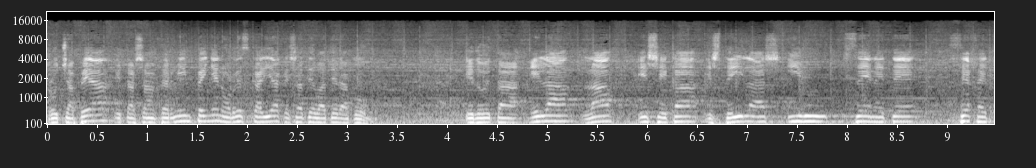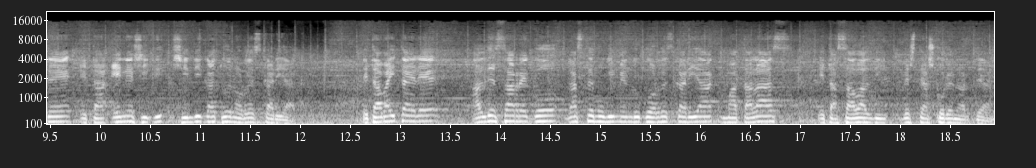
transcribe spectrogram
Rotxapea eta San Fermin Peñen ordezkariak esate baterako. Edo eta ELA, LAB, SK, Esteilas, IRU, CNT, CGT eta N sindikatuen ordezkariak. Eta baita ere, alde zarreko gazte mugimenduko ordezkariak Matalaz eta Zabaldi beste askoren artean.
